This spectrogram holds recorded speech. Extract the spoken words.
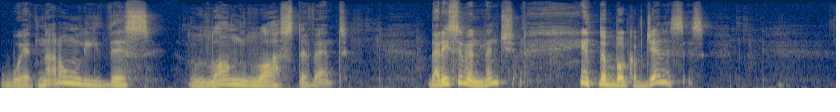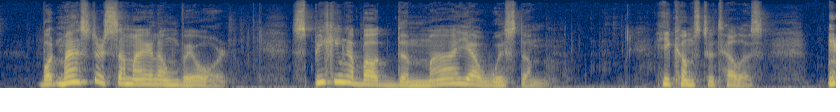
with not only this long lost event that is even mentioned in the book of Genesis, but Master Samael Aun Weor, speaking about the Maya wisdom, he comes to tell us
